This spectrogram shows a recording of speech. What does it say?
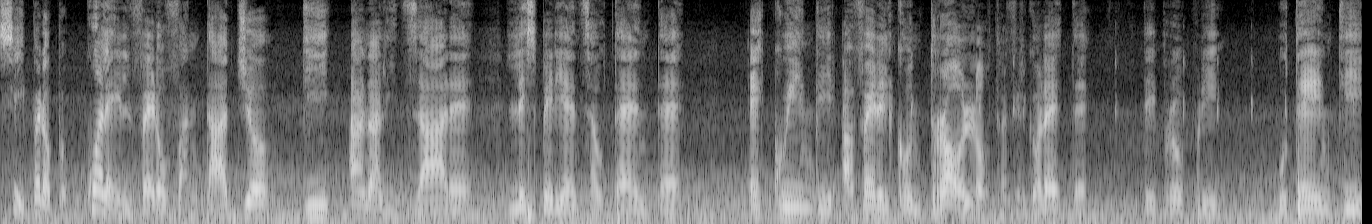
Sì, però qual è il vero vantaggio di analizzare l'esperienza utente e quindi avere il controllo, tra virgolette, dei propri utenti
